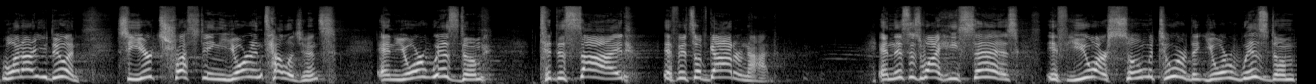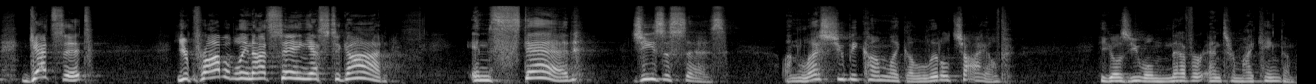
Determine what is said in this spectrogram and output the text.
what are you doing? See, you're trusting your intelligence and your wisdom to decide if it's of God or not. And this is why he says if you are so mature that your wisdom gets it, you're probably not saying yes to God. Instead, Jesus says, unless you become like a little child, he goes, you will never enter my kingdom.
